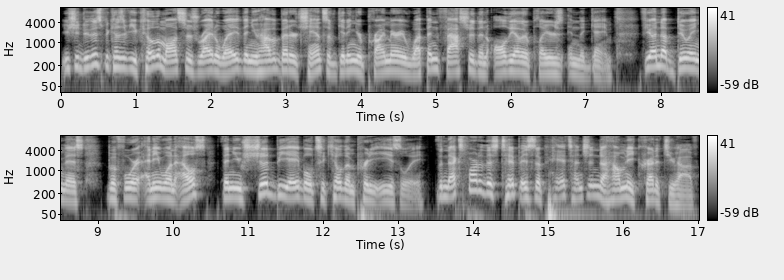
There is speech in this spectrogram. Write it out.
You should do this because if you kill the monsters right away, then you have a better chance of getting your primary weapon faster than all the other players in the game. If you end up doing this before anyone else, then you should be able to kill them pretty easily. The next part of this tip is to pay attention to how many credits you have.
